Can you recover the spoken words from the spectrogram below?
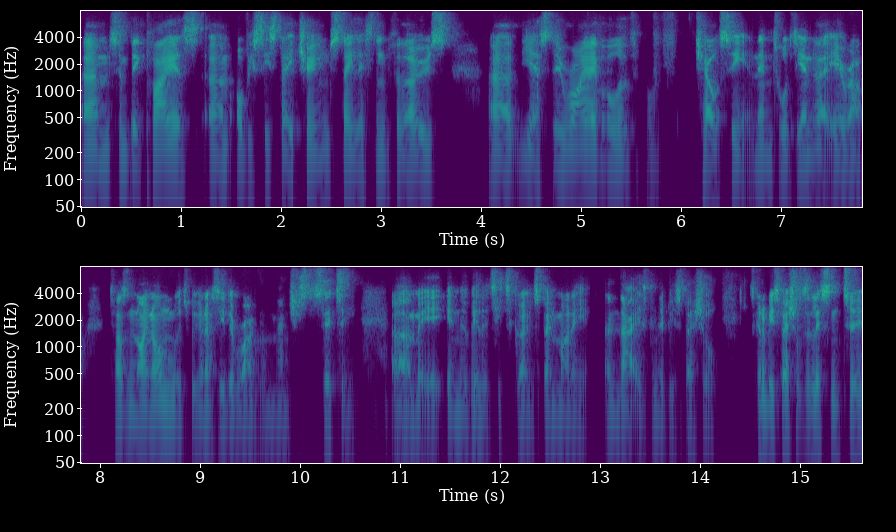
um, some big players. Um, obviously, stay tuned, stay listening for those. Uh, yes, the arrival of, of Chelsea, and then towards the end of that era, 2009 onwards, we're going to see the arrival of Manchester City um, in the ability to go and spend money, and that is going to be special. It's going to be special to listen to.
